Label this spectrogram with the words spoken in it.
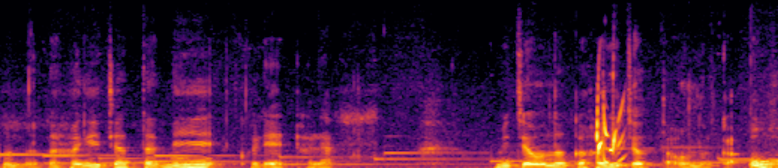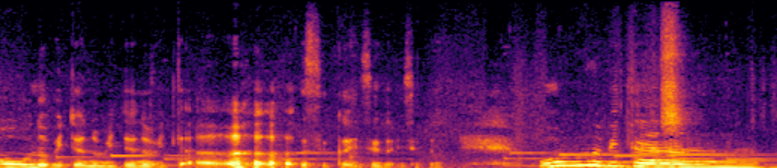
お腹はげちゃったね。これほら。めちゃんお腹はげちゃった。お腹。おお伸びた伸びた伸びた。すごいすごいすごい。おお伸びた。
